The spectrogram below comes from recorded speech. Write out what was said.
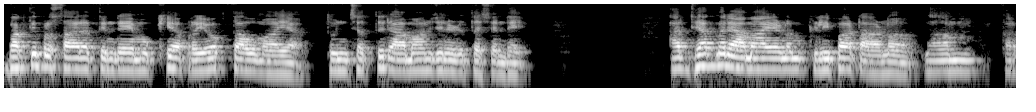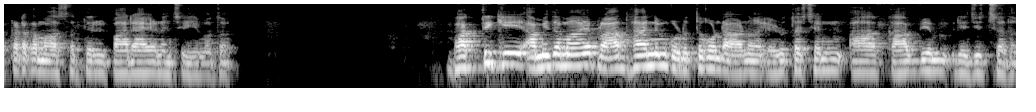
ഭക്തിപ്രസ്ഥാനത്തിന്റെ മുഖ്യ പ്രയോക്താവുമായ തുഞ്ചത്ത് രാമാനുജൻ എഴുത്തച്ഛന്റെ അധ്യാത്മരാമായണം കിളിപ്പാട്ടാണ് നാം കർക്കടക മാസത്തിൽ പാരായണം ചെയ്യുന്നത്. ഭക്തിക്ക് അമിതമായ പ്രാധാന്യം കൊടുത്തുകൊണ്ടാണ് എഴുത്തച്ഛൻ ആ കാവ്യം രചിച്ചത്.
